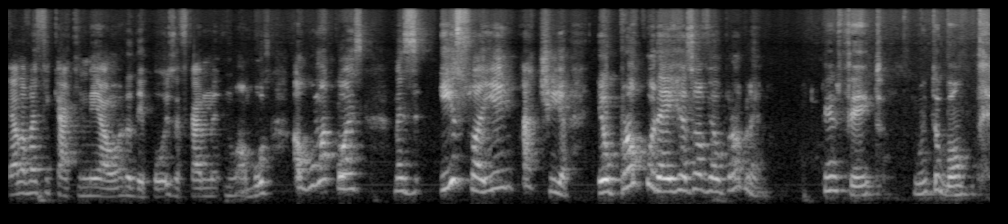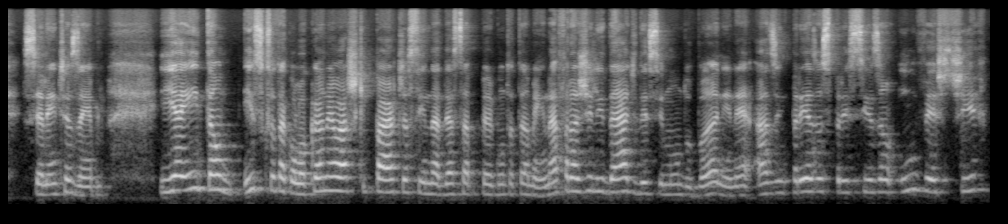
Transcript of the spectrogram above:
ela vai ficar aqui meia hora depois, vai ficar no almoço, alguma coisa. Mas isso aí é empatia. Eu procurei resolver o problema. Perfeito. Muito bom, excelente exemplo. E aí, então, isso que você está colocando, eu acho que parte assim dessa pergunta também. Na fragilidade desse mundo bunny, né, as empresas precisam investir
